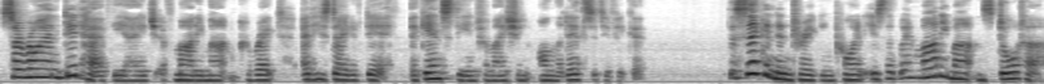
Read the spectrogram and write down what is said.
So Ryan did have the age of Marty Martin correct at his date of death against the information on the death certificate. The second intriguing point is that when Marty Martin's daughter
